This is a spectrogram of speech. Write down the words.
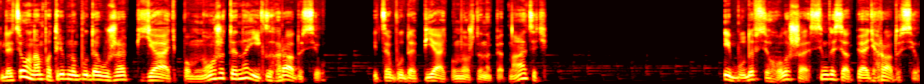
Для цього нам потрібно буде вже 5 помножити на х градусів. І це буде 5 помножити на 15. І буде всього лише 75 градусів.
